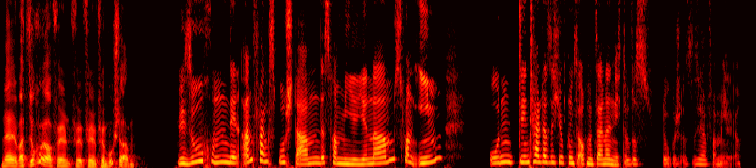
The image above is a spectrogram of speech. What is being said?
ne, was suchen wir für, für, für, für einen Buchstaben? Wir suchen den Anfangsbuchstaben des Familiennamens von ihm und den teilt er sich übrigens auch mit seiner Nichte, was logisch ist, ist ja Familie.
